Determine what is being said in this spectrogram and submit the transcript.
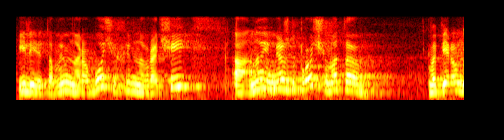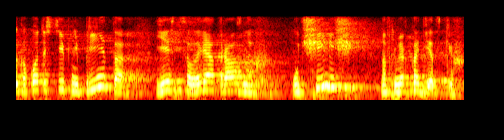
или там, именно рабочих, именно врачей. А, ну и, между прочим, это во-первых, до какой-то степени принято. Есть целый ряд разных училищ, например, кадетских,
